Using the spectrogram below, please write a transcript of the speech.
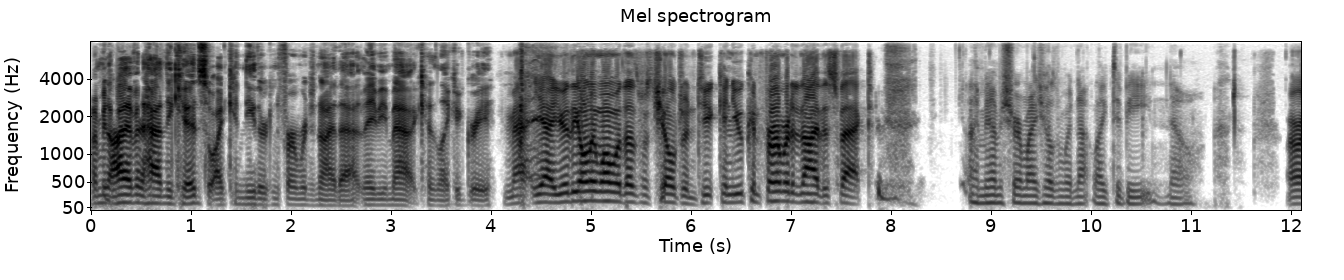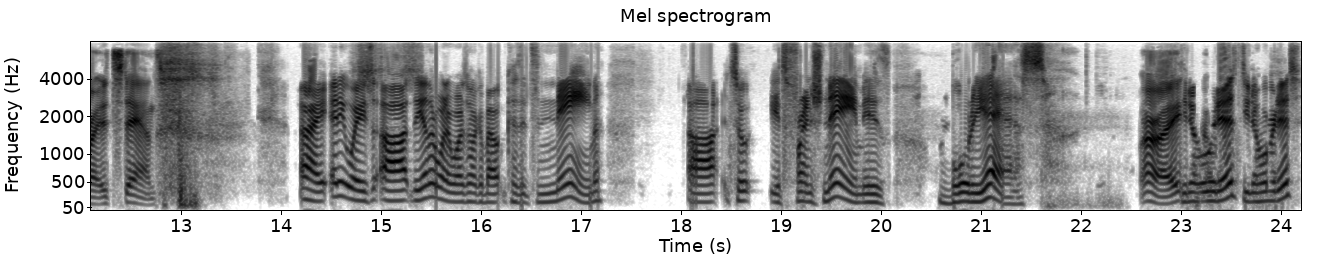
I mean, I haven't had any kids, so I can neither confirm or deny that. Maybe Matt can like agree. Matt, yeah, you're the only one with us with children. Do you- Can you confirm or deny this fact? I mean, I'm sure my children would not like to be eaten. No. All right, it stands. All right. Anyways, uh, the other one I want to talk about because its name, uh, so its French name is Boreas. All right. Do you know who it is? Do you know who it is?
